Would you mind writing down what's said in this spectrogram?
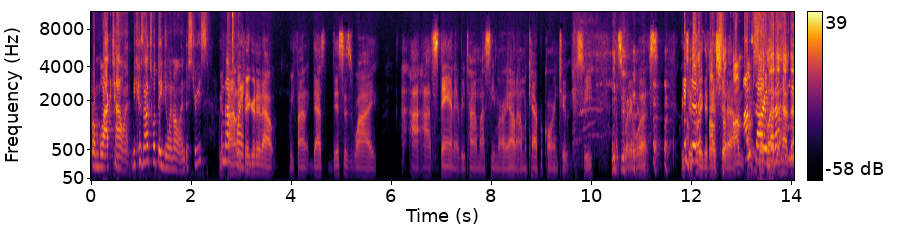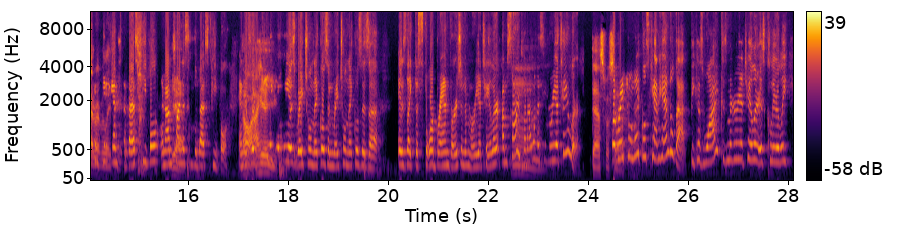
from black talent because that's what they do in all industries. We and that's finally why figured it out. We finally that's this is why I, I stand every time I see Mariana. I'm a Capricorn too. You see, that's what it was. We just just- figured that I'm shit so, out. I'm, I'm, I'm sorry, so glad but to I'm have trying that to compete revelation. against the best people, and I'm trying Yeah. to see the best people. And No, if I hear what you. give me is Rachel Nichols, and Rachel Nichols is a is like the store brand version of Maria Taylor. I'm sorry, but I want to Mm. see Maria Taylor. That's what's But up. Rachel Nichols can't handle that because why? Because Maria Taylor is clearly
